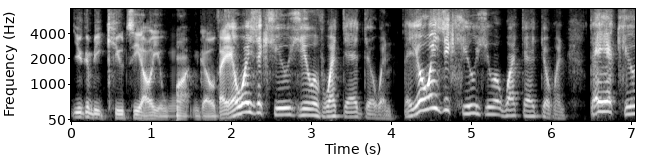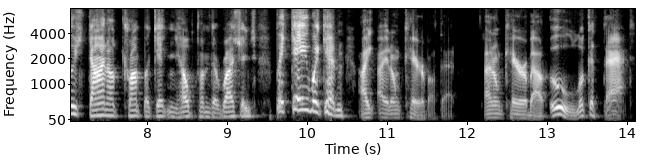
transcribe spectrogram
you can be cutesy all you want and go they always accuse you of what they're doing. They always accuse you of what they're doing. They accuse donald trump of getting help from the russians but they were getting i, I don't care about that. I don't care about ooh look at that.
